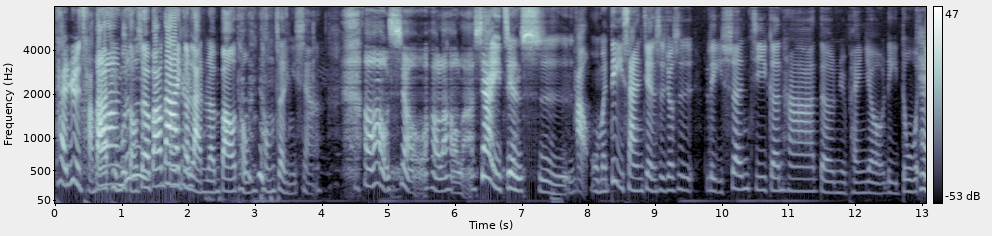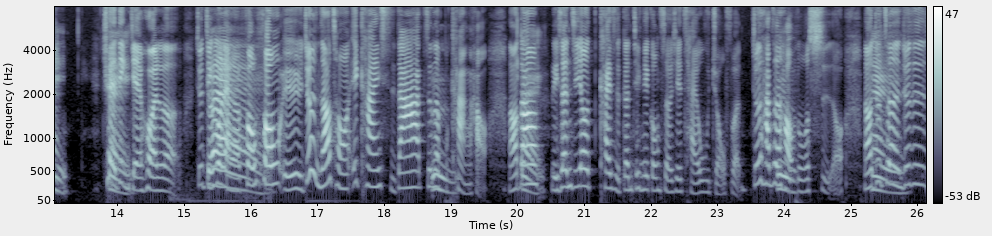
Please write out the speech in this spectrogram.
太日常，大家听不懂，啊就是、所以我帮大家一个懒人包统统整一下。好好笑哦！好啦好啦，下一件事。好，我们第三件事就是李生基跟他的女朋友李都颖。确定结婚了，就经过两个风风雨雨，对就你知道，从一开始大家真的不看好，嗯、然后到李生基又开始跟经纪公司有一些财务纠纷，就是他真的好多事哦、喔，嗯、然后就真的就是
